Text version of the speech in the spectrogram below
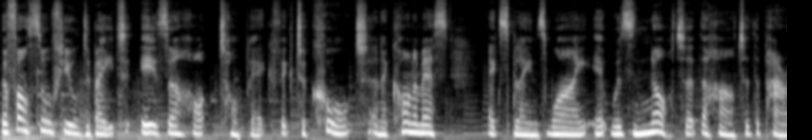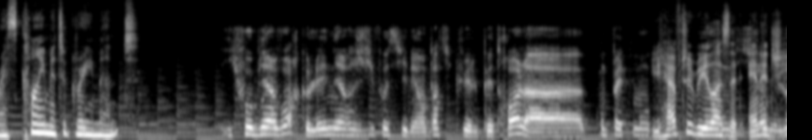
The fossil fuel debate is a hot topic. Victor Court, an economist, explains why it was not at the heart of the Paris Climate Agreement. Il faut bien voir que l'énergie fossile et en particulier le pétrole a complètement You have to realize that energy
